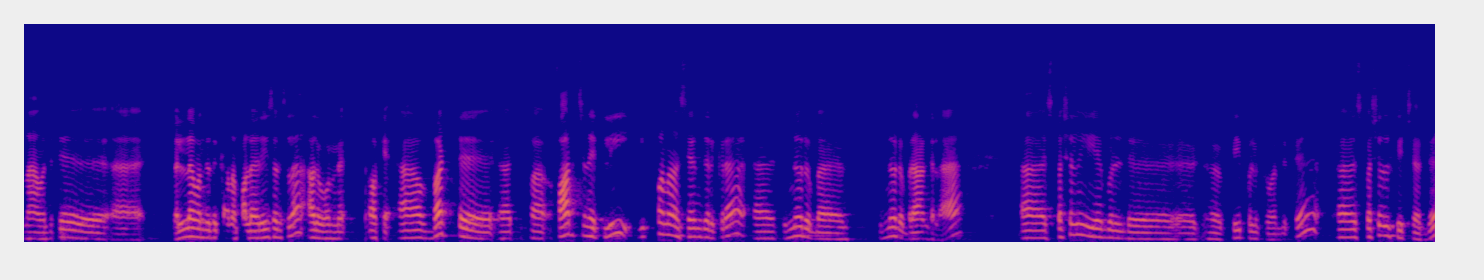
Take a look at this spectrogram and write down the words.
நான் வந்துட்டு வெளில வந்ததுக்கான பல ரீசன்ஸில் அது ஒன்று ஓகே பட் ஃபார்ச்சுனேட்லி இப்போ நான் சேர்ந்துருக்கிற இன்னொரு ப- இன்னொரு பிராண்டில் ஸ்பெஷலி ஏபிள்டு பீப்புளுக்கு வந்துட்டு ஸ்பெஷல் ஃபீச்சர்டு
